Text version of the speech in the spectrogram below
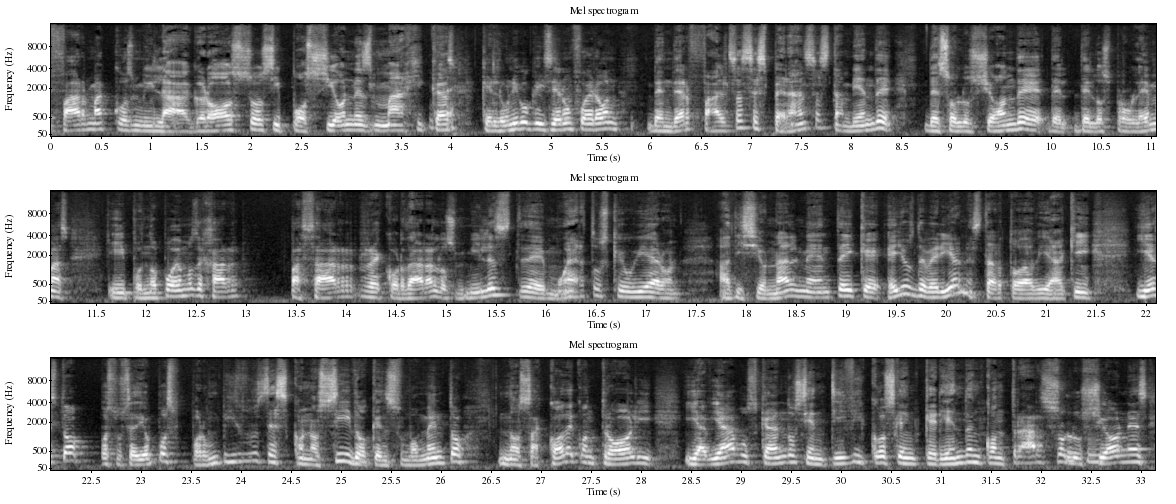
fármacos milagrosos y pociones mágicas que lo único que hicieron fueron vender falsas esperanzas también de, solución de, de los problemas. Y pues no podemos dejar pasar, recordar a los miles de muertos que hubieron adicionalmente y que ellos deberían estar todavía aquí. Y esto pues sucedió pues por un virus desconocido que en su momento nos sacó de control y, y había buscando científicos queriendo encontrar soluciones.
